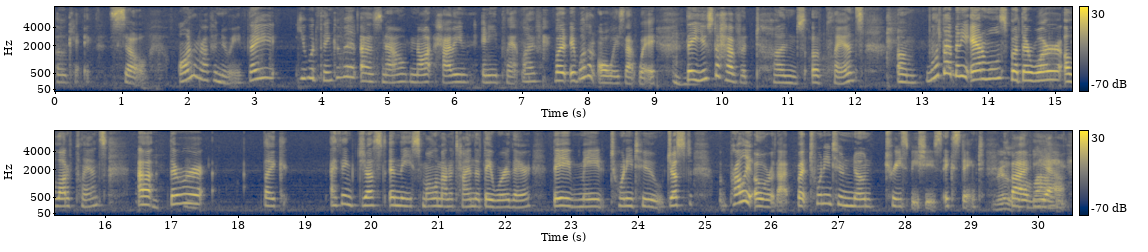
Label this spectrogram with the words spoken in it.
Okay, so on Rapa Nui, they you would think of it as now not having any plant life, but it wasn't always that way. They used to have a tons of plants, um, not that many animals, but there were a lot of plants. Uh, there were like I think just in the small amount of time that they were there, they made 22, just probably over that, but 22 known tree species extinct. Really? But Oh, wow. yeah,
